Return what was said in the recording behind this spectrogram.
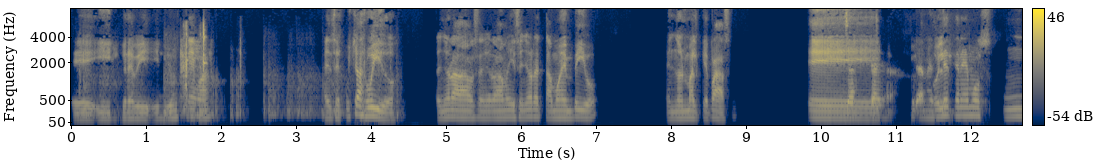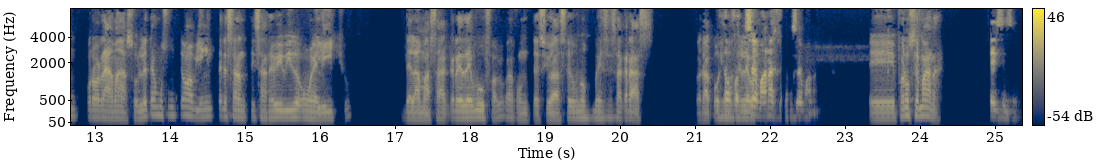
eh, y, brevi- y un tema, eh, se escucha ruido, señora, señora y señores, estamos en vivo, es normal que pase. Eh, Ya, ya, ya. ya me Hoy le tenemos un programazo, hoy le tenemos un tema bien interesante y se ha revivido con el hecho de la masacre de Búfalo que aconteció hace unos meses atrás, pero ha cogido No, fue una relevancia. semana, fue una semana. Eh, fueron semanas, Sí, sí, sí.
